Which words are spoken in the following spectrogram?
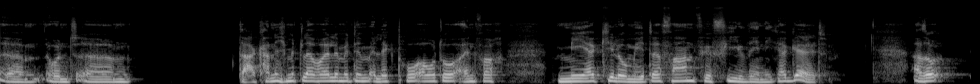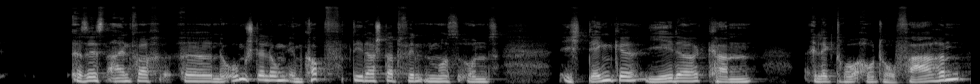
Ähm, und ähm, da kann ich mittlerweile mit dem Elektroauto einfach mehr Kilometer fahren für viel weniger Geld. Also es ist einfach äh, eine Umstellung im Kopf, die da stattfinden muss. Und ich denke, jeder kann Elektroauto fahren,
